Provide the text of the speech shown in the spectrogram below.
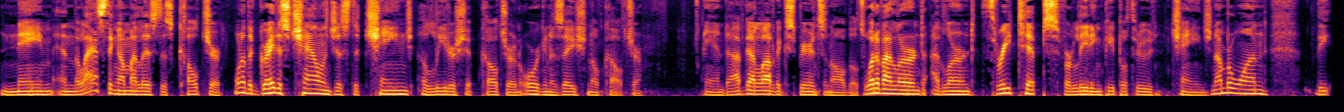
name. And the last thing on my list is culture. One of the greatest challenges to change a leadership culture, an organizational culture. And uh, I've got a lot of experience in all those. What have I learned? I've learned three tips for leading people through change. Number one, the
